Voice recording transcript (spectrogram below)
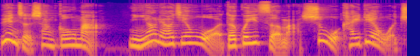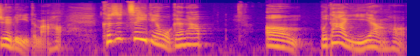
愿者上钩嘛，你要了解我的规则嘛，是我开店我治理的嘛，哈。可是这一点我跟他，嗯，不大一样哈。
